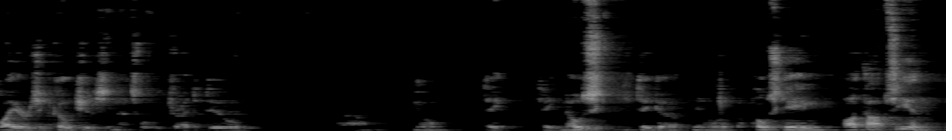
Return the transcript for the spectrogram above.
players and coaches, and that's what we tried to do. Um, you know, take take notes, take a you know a post game autopsy and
